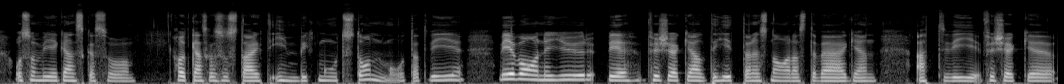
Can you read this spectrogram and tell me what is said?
och som vi är ganska så har ett ganska så starkt inbyggt motstånd mot. Att vi, vi är vanedjur, vi försöker alltid hitta den snaraste vägen, att vi försöker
